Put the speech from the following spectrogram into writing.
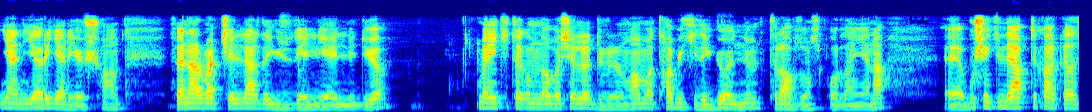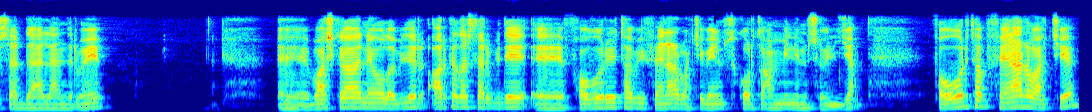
yani yarı yarıya şu an. Fenerbahçeliler de %50'ye 50 diyor. Ben iki takımda başarılar diliyorum ama tabii ki de gönlüm Trabzonspor'dan yana. Ee, bu şekilde yaptık arkadaşlar değerlendirmeyi. Ee, başka ne olabilir? Arkadaşlar bir de e, favori tabii Fenerbahçe. Benim skor tahminimi söyleyeceğim. Favori tabii Fenerbahçe.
